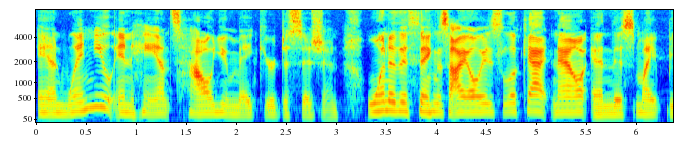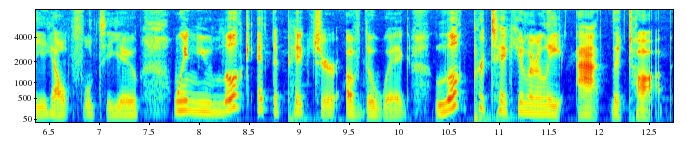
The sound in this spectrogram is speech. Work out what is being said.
And when you enhance how you make your decision, one of the things I always look at now, and this might be helpful to you, when you look at the picture of the wig, look particularly at the top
